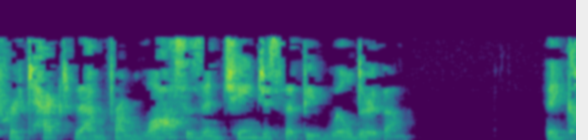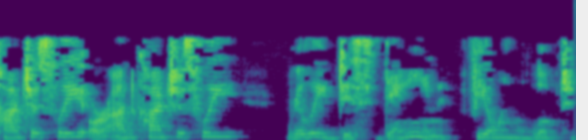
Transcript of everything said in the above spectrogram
protect them from losses and changes that bewilder them. They consciously or unconsciously really disdain feeling looked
